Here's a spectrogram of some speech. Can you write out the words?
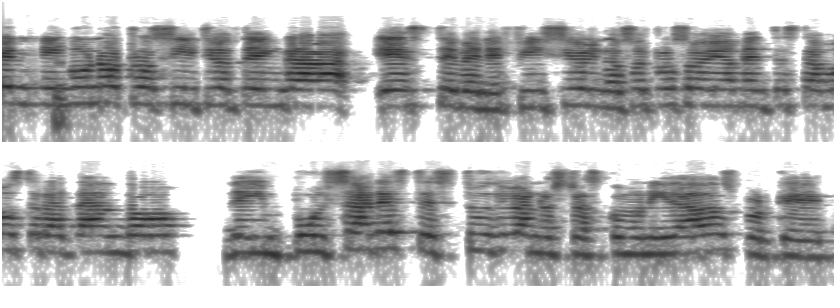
que ningún otro sitio tenga este beneficio y nosotros obviamente estamos tratando de impulsar este estudio a nuestras comunidades porque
